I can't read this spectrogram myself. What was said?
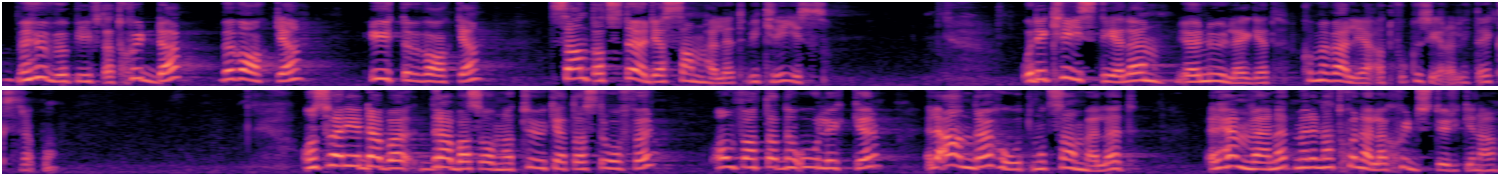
med huvuduppgift att skydda, bevaka, ytövervaka samt att stödja samhället vid kris. Och det är krisdelen jag i nuläget kommer välja att fokusera lite extra på. Om Sverige drabbas av naturkatastrofer, omfattande olyckor eller andra hot mot samhället är Hemvärnet med de nationella skyddsstyrkorna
